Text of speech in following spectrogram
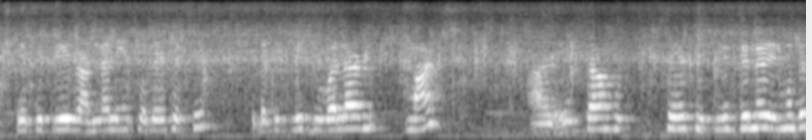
আজকে তিতলির রান্না নিয়ে চলে এসেছি। এটা তিতলির দুবেলার মাছ, আর এটা হচ্ছে তিতলির জন্য এর মধ্যে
